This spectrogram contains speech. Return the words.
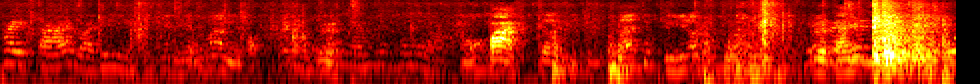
ไผตายบ่ที่นี่เห็ดมากเลยป่ะเออป้เกิดตายทุกปีแล้วเอ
